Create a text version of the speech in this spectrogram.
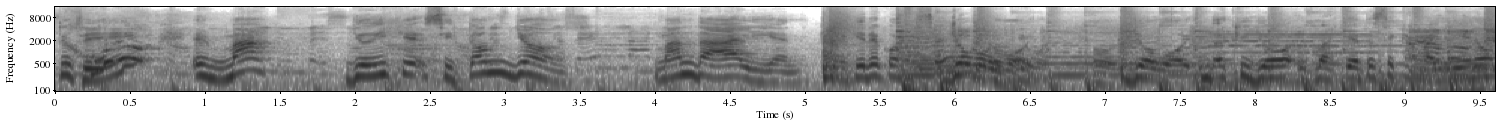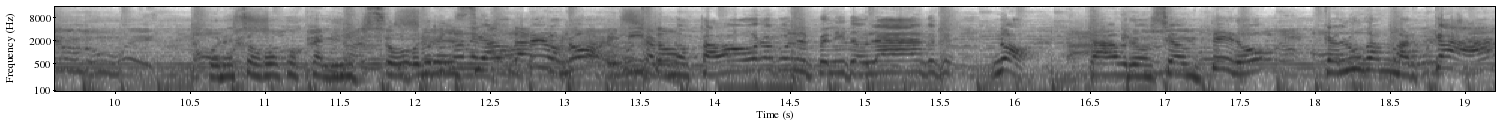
¿Te juro? Es más, yo dije, si Tom Jones manda a alguien que me quiere conocer, yo voy yo voy. No es que yo, imagínate ese caballero con esos ojos calipso, bronceado entero, no, no estaba ahora con el pelito blanco, no, estaba bronceado entero, calugas marcadas,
